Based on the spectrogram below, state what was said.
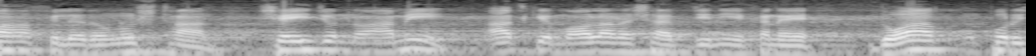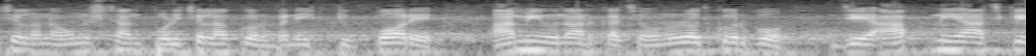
মাহফিলের অনুষ্ঠান, সেই জন্য আমি আজকে মৌলানা সাহেব যিনি এখানে দোয়া পরিচালনা, অনুষ্ঠান পরিচালনা করবেন একটু পরে, আমি ওনার কাছে অনুরোধ করব যে আপনি আজকে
